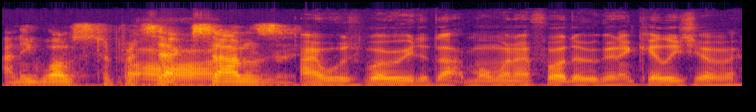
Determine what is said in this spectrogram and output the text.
and he wants to protect Oh, Sansa. I was worried at that moment. I thought they were going to kill each other.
